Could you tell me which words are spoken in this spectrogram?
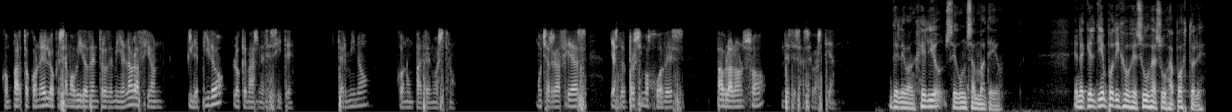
comparto con Él lo que se ha movido dentro de mí en la oración y le pido lo que más necesite. Termino con un Padre nuestro. Muchas gracias y hasta el próximo jueves. Pablo Alonso desde San Sebastián. Del Evangelio según San Mateo. En aquel tiempo dijo Jesús a sus apóstoles,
